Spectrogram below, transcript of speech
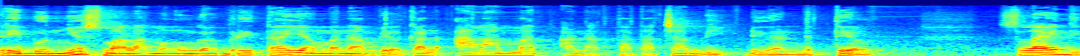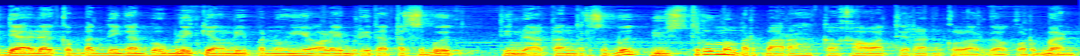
Tribun News malah mengunggah berita yang menampilkan alamat anak Tata Cabi dengan detail. Selain tidak ada kepentingan publik yang dipenuhi oleh berita tersebut, tindakan tersebut justru memperparah kekhawatiran keluarga korban.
